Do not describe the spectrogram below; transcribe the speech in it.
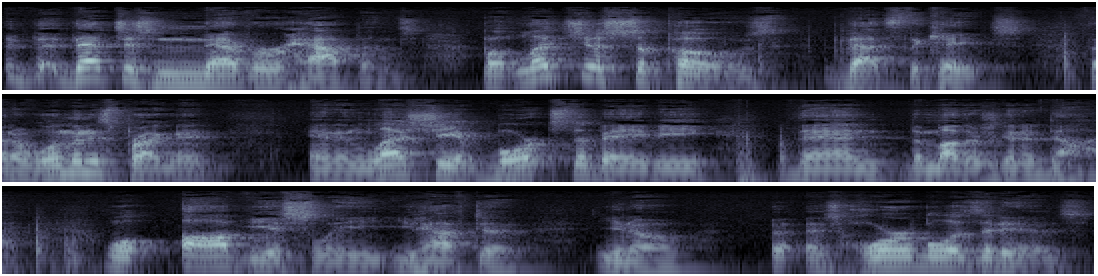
th- that just never happens. But let's just suppose that's the case that a woman is pregnant and unless she aborts the baby, then the mother's going to die. Well, obviously, you have to, you know, as horrible as it is,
